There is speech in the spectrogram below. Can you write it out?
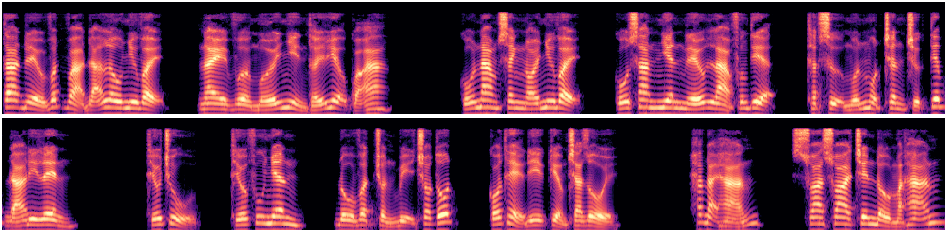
Ta đều vất vả đã lâu như vậy, nay vừa mới nhìn thấy hiệu quả A. Cố nam xanh nói như vậy, cố san nhiên nếu là phương tiện, thật sự muốn một chân trực tiếp đá đi lên. Thiếu chủ, thiếu phu nhân, đồ vật chuẩn bị cho tốt, có thể đi kiểm tra rồi. Hắc đại hán, xoa xoa trên đầu mặt hãn,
